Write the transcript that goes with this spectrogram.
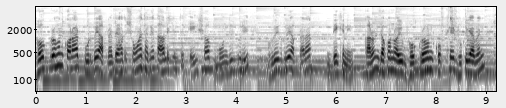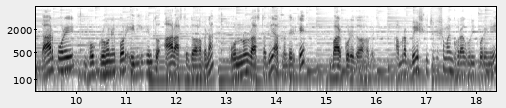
ভোগ গ্রহণ করার পূর্বে আপনাদের হাতে সময় থাকে, তাহলে কিন্তু এই সব মন্দিরগুলি ঘুরে ঘুরে আপনারা দেখে নিন। কারণ যখন ওই ভোগ গ্রহণ কক্ষে ঢুকে যাবেন, তারপরে ভোগ গ্রহণের পর এইদিকে কিন্তু আর আসতে দেওয়া হবে না, অন্য রাস্তা দিয়ে আপনাদেরকে বার করে দেওয়া হবে। আমরা বেশ কিছুটা সময় ঘোরাঘুরি করে নিয়ে,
